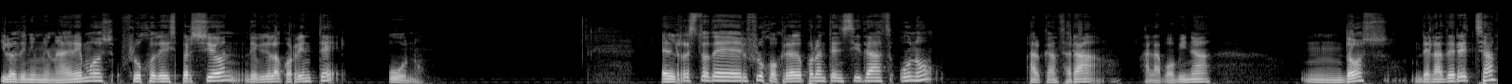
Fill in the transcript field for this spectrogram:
y lo denominaremos flujo de dispersión debido a la corriente 1. El resto del flujo creado por la intensidad 1 alcanzará a la bobina 2 mm, de la derecha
